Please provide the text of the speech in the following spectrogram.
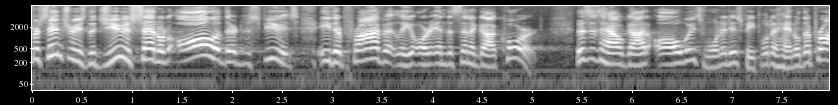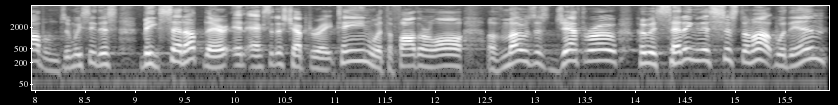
For centuries, the Jews settled all of their disputes either privately or in the synagogue court. This is how God always wanted his people to handle their problems. And we see this being set up there in Exodus chapter 18 with the father in law of Moses, Jethro, who is setting this system up within,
